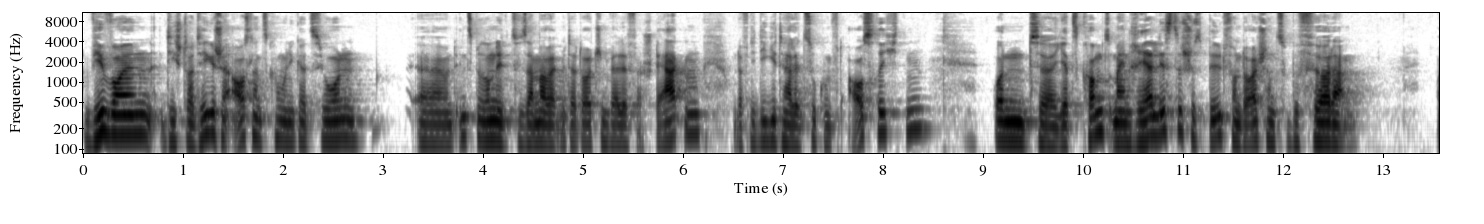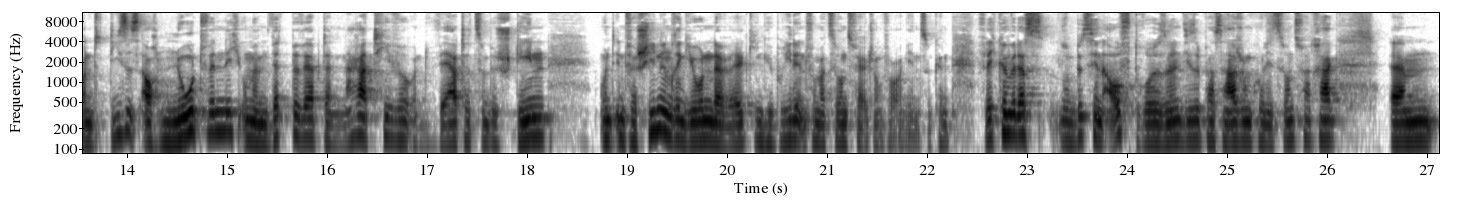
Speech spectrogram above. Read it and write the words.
Wir wollen die strategische Auslandskommunikation äh, und insbesondere die Zusammenarbeit mit der Deutschen Welle verstärken und auf die digitale Zukunft ausrichten. Und äh, jetzt kommt, um ein realistisches Bild von Deutschland zu befördern. Und dies ist auch notwendig, um im Wettbewerb der Narrative und Werte zu bestehen, und in verschiedenen Regionen der Welt gegen hybride Informationsfälschung vorgehen zu können. Vielleicht können wir das so ein bisschen aufdröseln, diese Passage im Koalitionsvertrag. Ähm,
